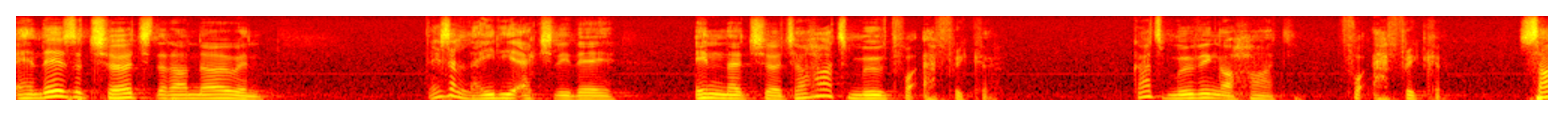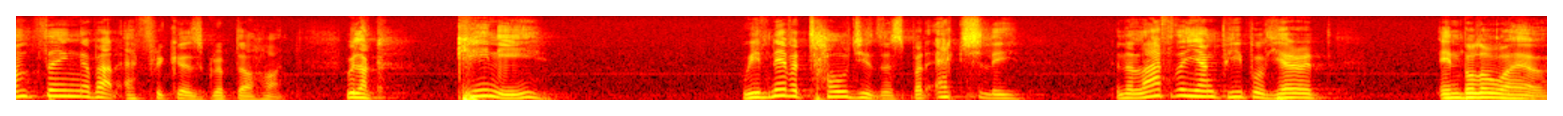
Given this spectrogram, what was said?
and there's a church that I know, and there's a lady actually there in that church. Her heart's moved for Africa. God's moving her heart for Africa. Something about Africa has gripped her heart. We're like, Kenny, we've never told you this, but actually, in the life of the young people here at, in Bulawayo,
